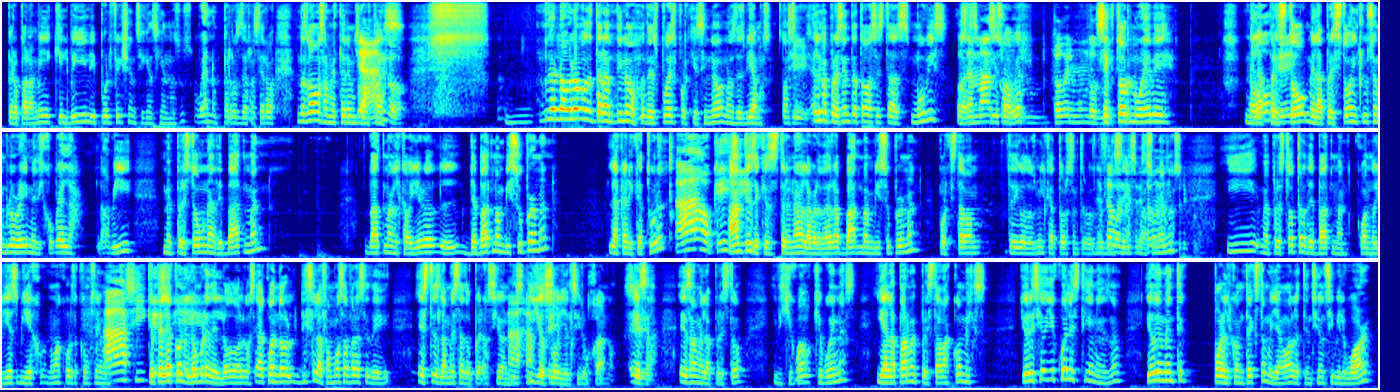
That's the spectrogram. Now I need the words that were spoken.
Pero para mí, Kill Bill y Pulp Fiction siguen siendo sus, bueno, perros de reserva. Nos vamos a meter en broncas. No, no hablamos de Tarantino después porque si no nos desviamos. Entonces, Sí, sí. él me presenta todas estas movies. O sea, más empiezo a ver. todo el mundo. Sector 9 me Oh, la prestó, me la prestó incluso en Blu-ray, me dijo, vela, la vi, me prestó una de Batman, Batman el caballero, de Batman v Superman, la caricatura, Ah, ok. antes sí. de que se estrenara la verdadera Batman v Superman, porque estaba, te digo, 2014 entre Está 2016 buena, más o menos, película. Y me prestó otra de Batman, cuando ya es viejo, no me acuerdo cómo se llama, Ah, sí. que pelea con el hombre de lodo o algo así, ah, cuando dice la famosa frase de, esta es la mesa de operaciones, Ajá, y yo sí. soy el cirujano, Sí. esa. Esa me la prestó. Y dije, wow, qué buenas. Y a la par me prestaba cómics. Yo le decía, oye, ¿cuáles tienes, no? Y obviamente, por el contexto, me llamaba la atención Civil War.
